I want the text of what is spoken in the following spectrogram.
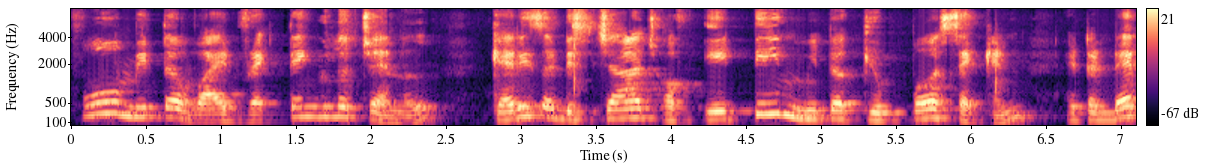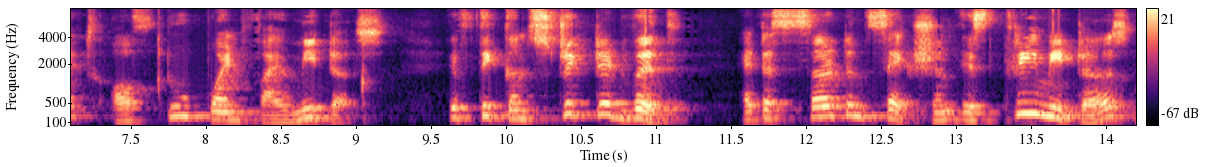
4 meter wide rectangular channel carries a discharge of 18 meter cube per second at a depth of 2.5 meters. If the constricted width at a certain section is 3 meters,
